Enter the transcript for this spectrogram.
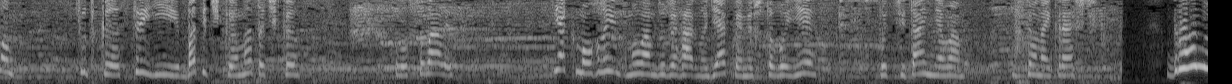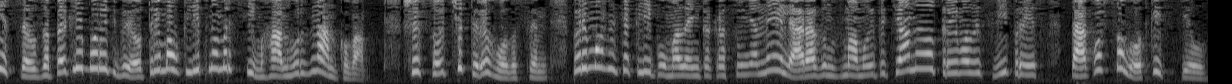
Ну, тут стрії, батечка, маточка голосували. Як могли, ми вам дуже гарно дякуємо, що ви є. Процвітання вам. Всього найкраще. Друге місце у запеклій боротьби отримав кліп номер 7 Гангур Знанкова. Нанкова. 604 голоси. Переможниця кліпу Маленька красуня Неля разом з мамою Тетяною отримали свій приз. Також солодкий стіл.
